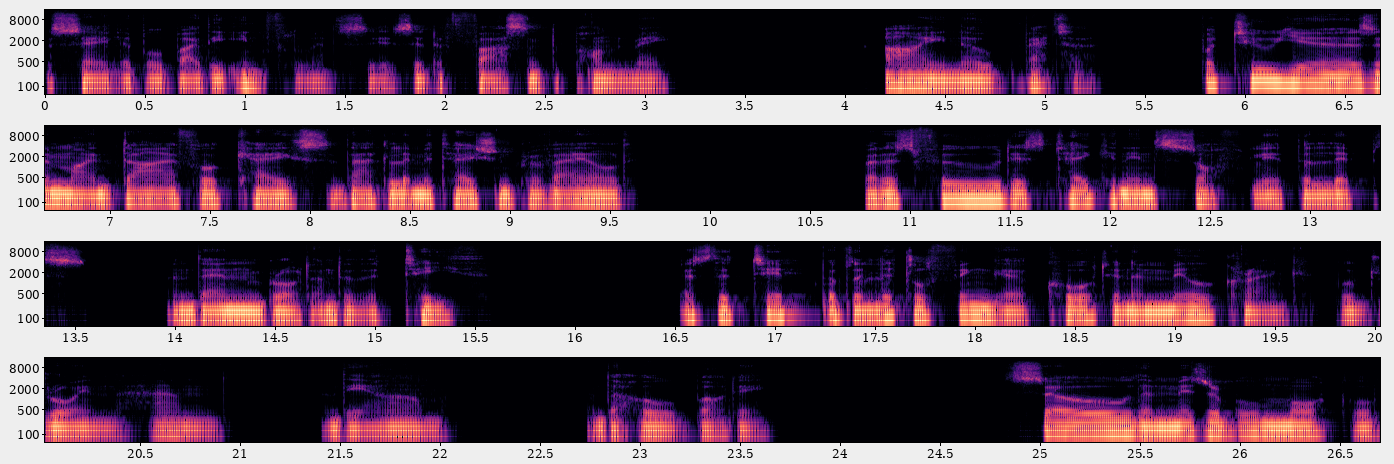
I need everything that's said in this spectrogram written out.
assailable by the influences that have fastened upon me. I know better. For two years in my direful case, that limitation prevailed. But as food is taken in softly at the lips and then brought under the teeth, as the tip of the little finger caught in a mill crank will draw in the hand and the arm and the whole body, so the miserable mortal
